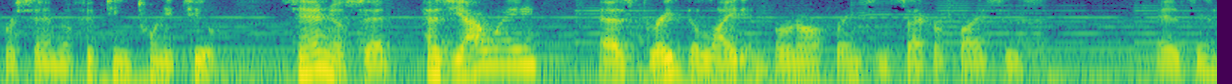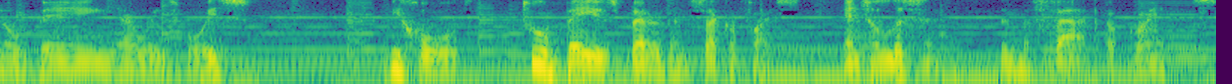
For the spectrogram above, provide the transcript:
1 Samuel fifteen twenty two. Samuel said, Has Yahweh as great delight in burnt offerings and sacrifices as in obeying Yahweh's voice? Behold, to obey is better than sacrifice, and to listen than the fat of rams.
